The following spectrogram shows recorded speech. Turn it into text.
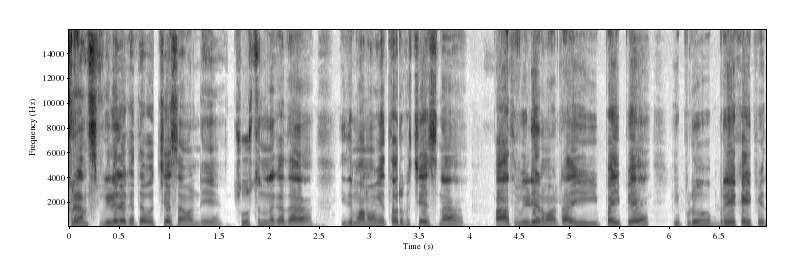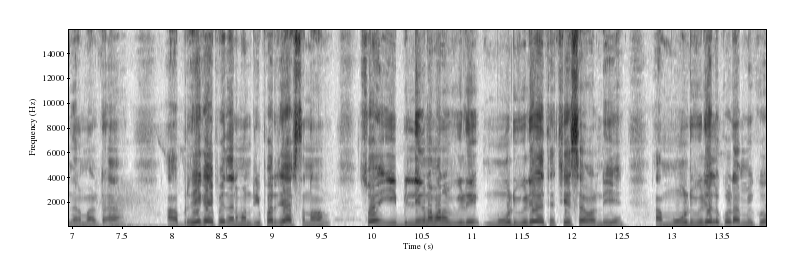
ఫ్రెండ్స్ వీడియోలోకి అయితే వచ్చేసామండి. చూస్తున్నాను కదా ఇది మనం ఇంతవరకు చేసిన పాత వీడియో అనమాట ఈ పైపే ఇప్పుడు బ్రేక్ అయిపోయింది అనమాట ఆ బ్రేక్ అయిపోయిందని మనం రిపేర్ చేస్తున్నాం. సో ఈ బిల్డింగ్లో మనం వీడియో మూడు వీడియోలు అయితే చేసామండి. ఆ మూడు వీడియోలు కూడా మీకు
